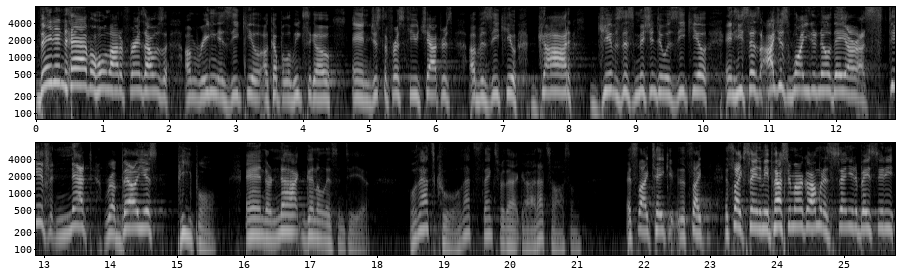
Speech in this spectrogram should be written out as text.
They didn't have a whole lot of friends. I was I'm reading Ezekiel a couple of weeks ago, and just the first few chapters of Ezekiel, God gives this mission to Ezekiel, and he says, I just want you to know they are a stiff-necked, rebellious people, and they're not gonna listen to you. Well, that's cool. That's thanks for that, God. That's awesome. It's like taking, it's like, it's like saying to me, Pastor Marco, I'm going to send you to Bay City,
